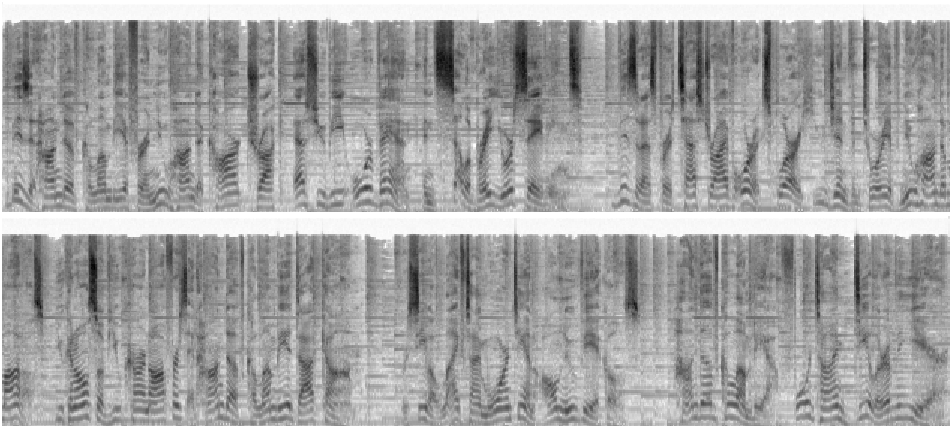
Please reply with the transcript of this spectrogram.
Visit Honda of Columbia for a new Honda car, truck, SUV, or van and celebrate your savings. Visit us for a test drive or explore our huge inventory of new Honda models. You can also view current offers at HondaofColumbia.com. Receive a lifetime warranty on all new vehicles. Honda of Columbia, four time Dealer of the Year.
